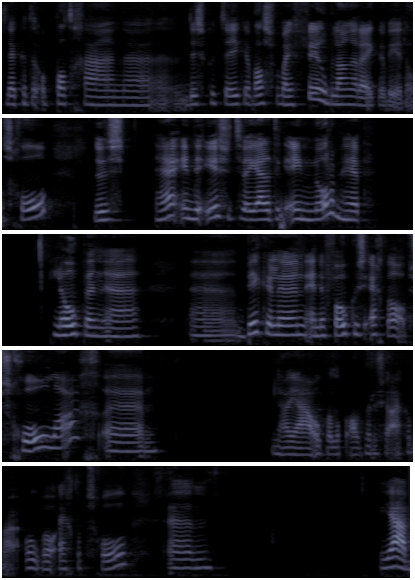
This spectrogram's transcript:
dus lekker op pad gaan, uh, discotheken, was voor mij veel belangrijker weer dan school. Dus hè, in de eerste twee jaar dat ik enorm heb lopen, uh, uh, bikkelen en de focus echt wel op school lag. Ehm, nou ja, ook wel op andere zaken, maar ook wel echt op school. Um, ja,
